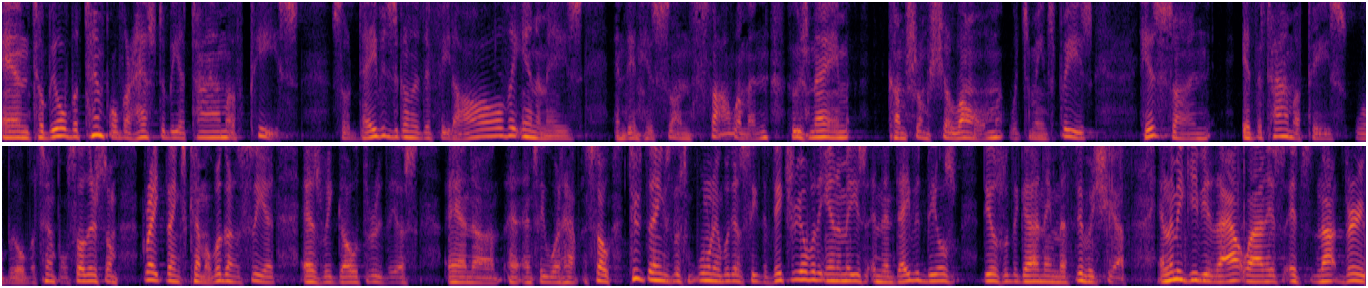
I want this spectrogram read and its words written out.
and to build the temple, there has to be a time of peace. So David's going to defeat all the enemies, and then his son Solomon, whose name comes from shalom, which means peace, his son at the time of peace, will build the temple. So there's some great things coming. We're going to see it as we go through this and, uh, and see what happens. So two things this morning. We're going to see the victory over the enemies, and then David deals, deals with the guy named Mephibosheth. And let me give you the outline. It's, it's not, very,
